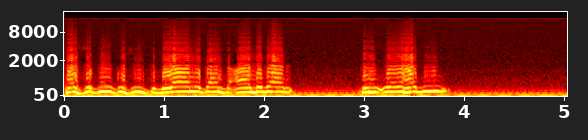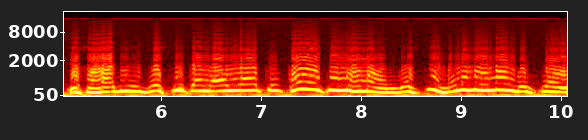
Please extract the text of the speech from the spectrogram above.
پسکی کسی بلان کانت آدگر. تم یہ حدیث یہ صحابی جستی کن آیا کہ کھائی تھی مہمان گشتی میں نے مہمان گشتی ہے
